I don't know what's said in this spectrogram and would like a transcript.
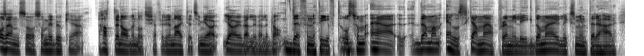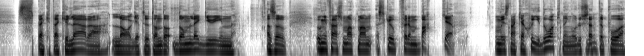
Och sen så, som vi brukar, hatten av ändå till Sheffield United som gör, gör det väldigt, väldigt bra. Definitivt. Och som är, där man älskar med Premier League, de är ju liksom inte det här spektakulära laget, utan de, de lägger ju in, alltså ungefär som att man ska upp för en backe, om vi snackar skidåkning, och du sätter på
